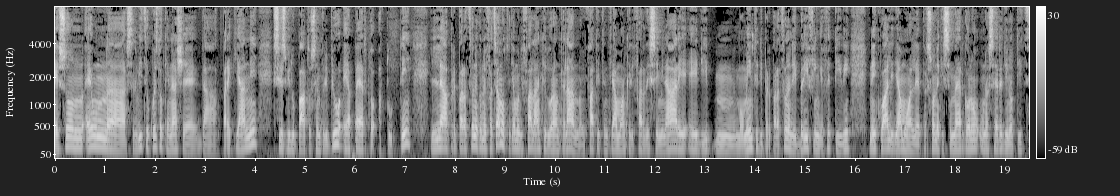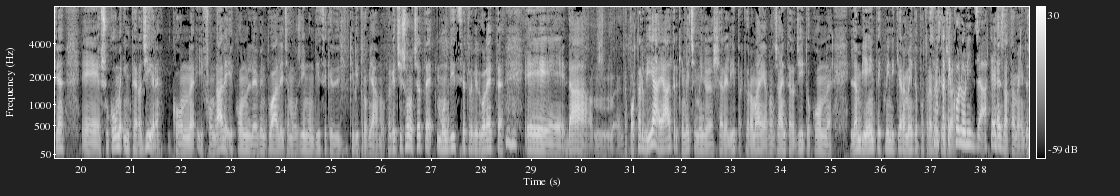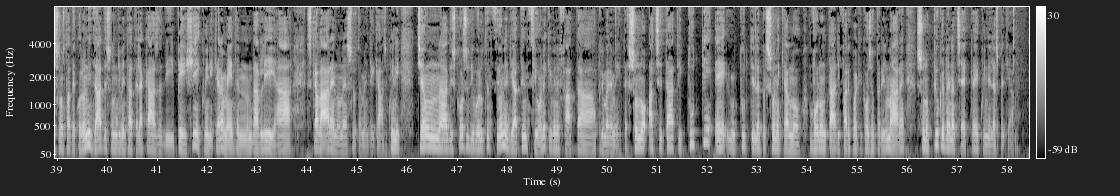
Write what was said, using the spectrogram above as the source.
Son, è un uh, servizio questo che nasce da parecchi anni, si è sviluppato sempre di più, è aperto a tutti. La preparazione che noi facciamo tentiamo di farla anche durante l'anno, infatti tentiamo anche di fare dei seminari e di mh, mm, momenti di preparazione, dei briefing effettivi nei quali diamo alle persone che si immergono una serie di notizie eh, su come interagire con i fondali e con le eventuali diciamo così, immondizie che, che vi troviamo, perché ci sono certe mondizie, tra virgolette, mm-hmm. Da, mm, da, portare via e altre che invece è meglio lasciare lì perché oramai hanno già interagito con l'ambiente e quindi chiaramente potrebbe sono causare... state colonizzate. Esattamente sono state colonizzate sono diventate la casa di pesci e quindi chiaramente andare lì a scavare non è assolutamente il caso. Quindi c'è un discorso di valutazione e di attenzione che viene fatta primariamente. Sono accettati tutti e tutte le persone che hanno volontà di fare qualche cosa per il mare sono più che ben accette e quindi le aspettiamo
